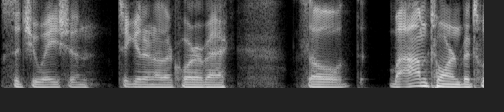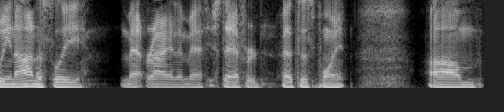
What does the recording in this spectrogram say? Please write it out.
situation to get another quarterback. So, but I'm torn between honestly Matt Ryan and Matthew Stafford at this point. Um,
